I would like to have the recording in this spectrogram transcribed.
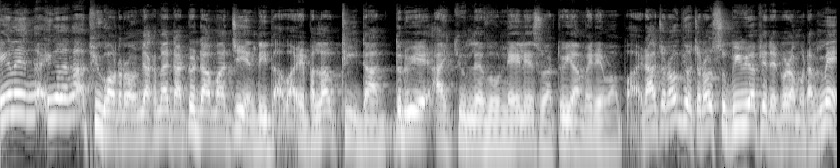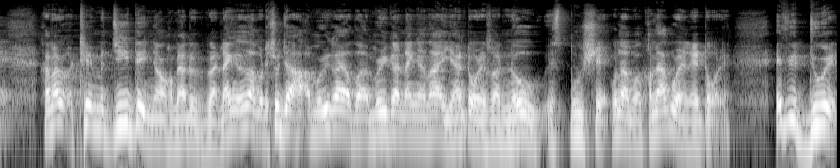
အင်္ဂလန်အင်္ဂလန်ကအဖြူကောင်တော်တော်များခင်ဗျာဒါ Twitter မှာကြည့်ရင်သိတာပါတယ်ဘယ်လောက်ထိဒါသူတို့ရဲ့ IQ level နဲလဲဆိုတာတွေ့ရမယ်တဲ့မှာပါတယ်ဒါကျွန်တော်တို့ပြောကျွန်တော် superior ဖြစ်တယ်ပြောတာမဟုတ်ဒါပေမဲ့ခင်ဗျားတို့အထင်မကြီးသိညောင်းခင်ဗျားတို့ပြနိုင်ငံကတချို့ကြအမေရိကရောက်သွားအမေရိကန်နိုင်ငံသားအရန်တော်တယ်ဆိုတာ no is bullshit ခုနကခင်ဗျားကိုယ်တိုင်လည်းတော်တယ် if you do it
